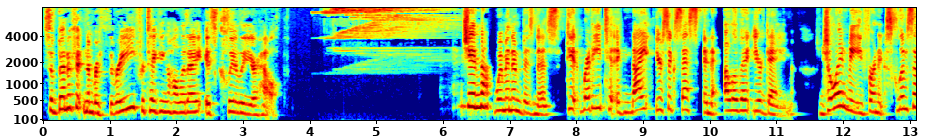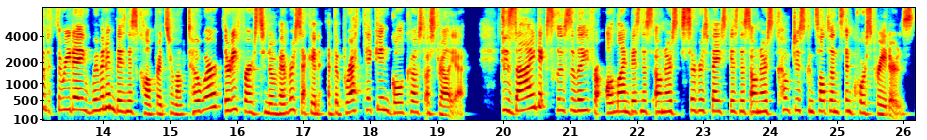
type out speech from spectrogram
so benefit number three for taking a holiday is clearly your health Attention, women in business, get ready to ignite your success and elevate your game. Join me for an exclusive three day Women in Business conference from October 31st to November 2nd at the breathtaking Gold Coast, Australia. Designed exclusively for online business owners, service based business owners, coaches, consultants, and course creators.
